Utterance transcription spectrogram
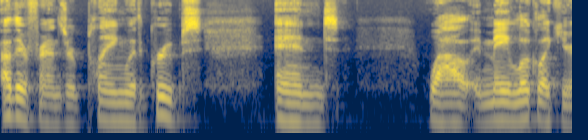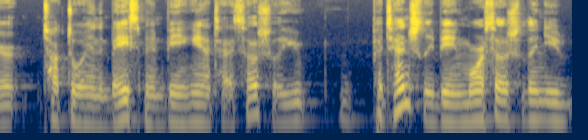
other friends or playing with groups and while it may look like you're tucked away in the basement being antisocial, you potentially being more social than you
